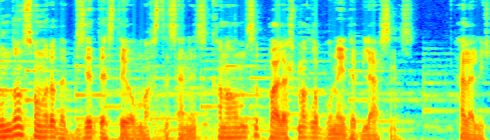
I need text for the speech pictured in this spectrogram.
Bundan sonra da bizə dəstək olmaq istəsəniz, kanalımızı paylaşmaqla bunu edə bilərsiniz. Hələlik.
